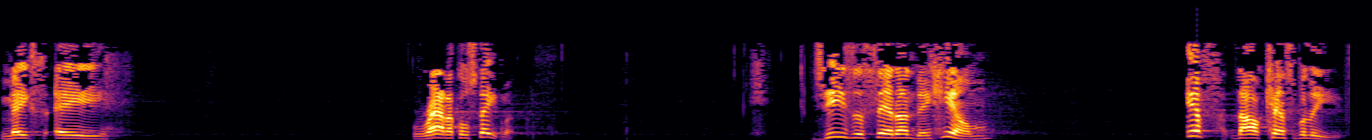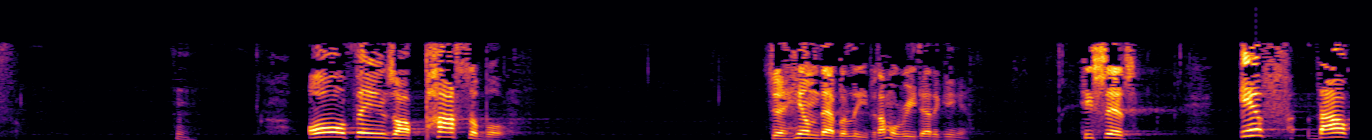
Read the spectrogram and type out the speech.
makes a radical statement. Jesus said unto him, if thou canst believe. Hmm. All things are possible to him that believeth. I'm going to read that again. He says, if thou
